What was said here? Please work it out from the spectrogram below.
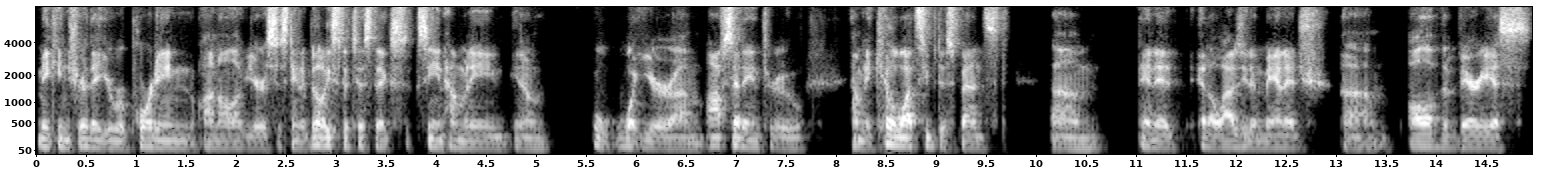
making sure that you're reporting on all of your sustainability statistics seeing how many you know what you're um, offsetting through how many kilowatts you've dispensed um, and it it allows you to manage um, all of the various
